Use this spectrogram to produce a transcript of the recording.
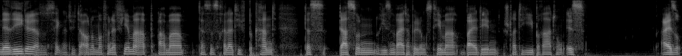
in der Regel. Also es hängt natürlich da auch nochmal von der Firma ab, aber das ist relativ bekannt, dass das so ein riesen Weiterbildungsthema bei den Strategieberatungen ist. Also,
